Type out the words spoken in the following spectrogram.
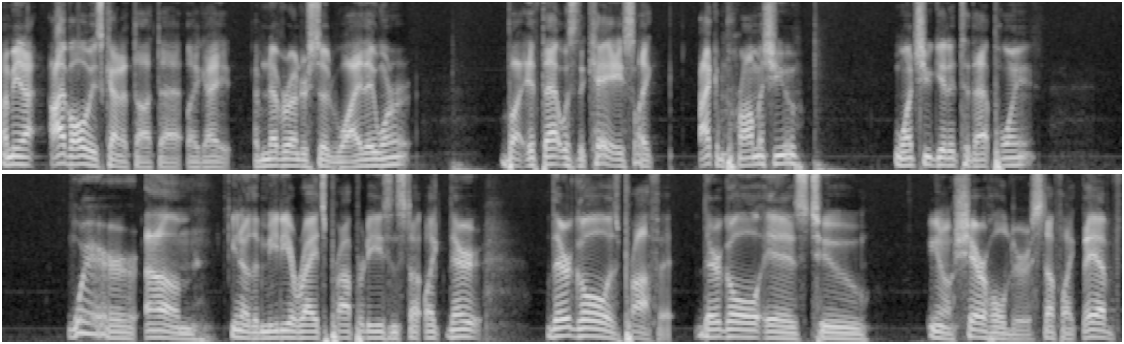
I mean, I, I've always kind of thought that. Like, I, I've never understood why they weren't. But if that was the case, like, I can promise you, once you get it to that point where, um, you know, the media rights properties and stuff, like, their, their goal is profit. Their goal is to, you know, shareholders, stuff like they have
